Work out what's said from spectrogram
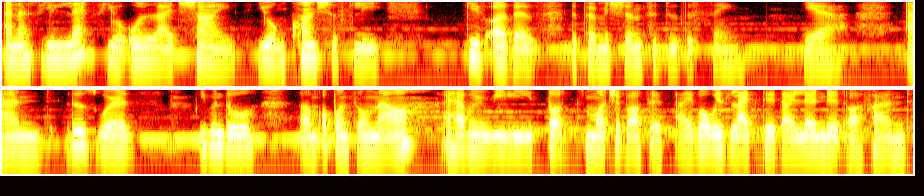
And as you let your own light shine, you unconsciously give others the permission to do the same. Yeah. And those words, even though um, up until now I haven't really thought much about it, I've always liked it, I learned it offhand,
